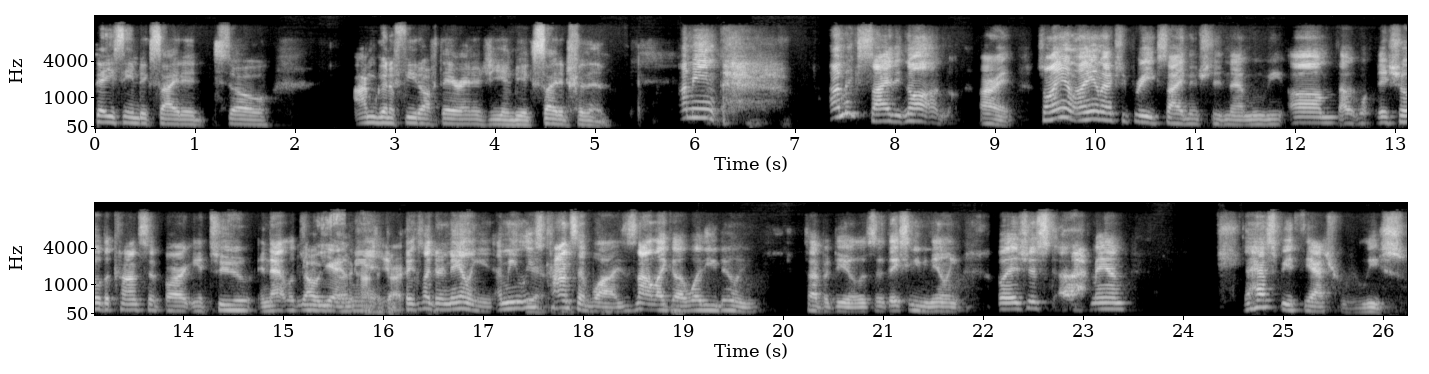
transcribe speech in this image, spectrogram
they seemed excited. So I'm gonna feed off their energy and be excited for them. I mean, I'm excited. No, all right. So I am. I am actually pretty excited, and interested in that movie. Um, they showed the concept art yeah, too, and that looks. Oh, really yeah, good. and I the mean, concept it, art. looks like they're nailing it. I mean, at least Yeah. concept wise, it's not like a "What are you doing?" type of deal. It's that they seem to be nailing. it. But it's just, uh, man, it has to be a theatrical release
